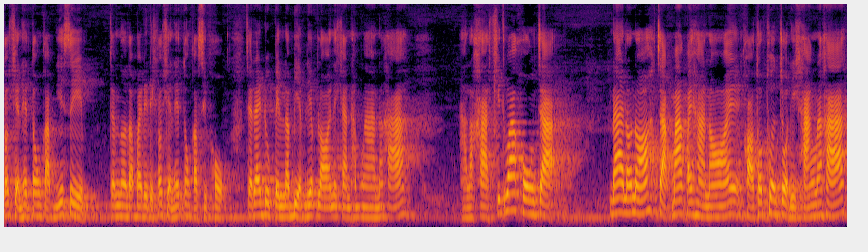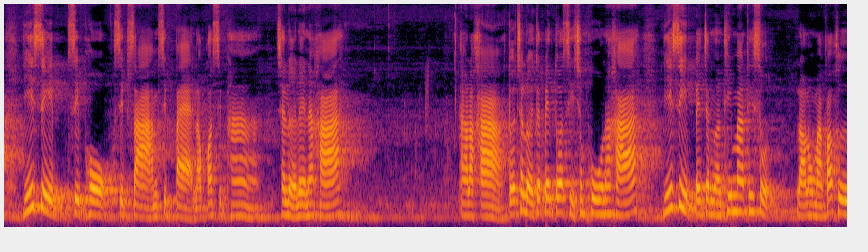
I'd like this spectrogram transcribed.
ๆก็เขียนให้ตรงกับ 20จำนวนต่อไปเด็กๆก็เขียนให้ตรงกับ 16 จะได้ดูเป็นระเบียบเรียบร้อยในการทำงานนะคะเอาละค่ะคิดว่าคงจะได้แล้วเนาะจากมากไปหาน้อย ขอทบทวนโจทย์อีกครั้งนะคะ 20 16 13 18 แล้วก็ 15 เฉลยเลยนะคะเอาละค่ะตัวเฉลยจะเป็นตัวสีชมพูนะคะ 20 เป็นจำนวนที่มากที่สุด รองลงมาก็คือ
